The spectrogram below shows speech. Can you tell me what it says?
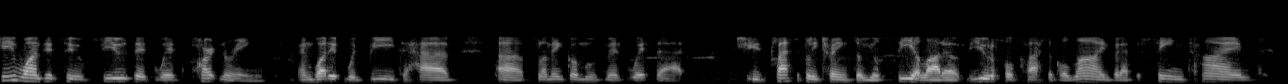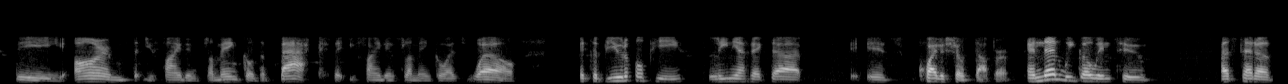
She wanted to fuse it with partnering and what it would be to have uh, flamenco movement with that. She's classically trained, so you'll see a lot of beautiful classical line, but at the same time, the arms that you find in flamenco, the back that you find in flamenco as well. It's a beautiful piece. Linea Recta is quite a showstopper. And then we go into a set of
